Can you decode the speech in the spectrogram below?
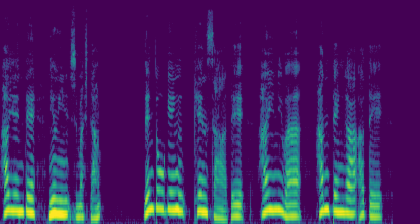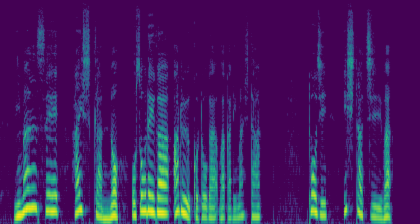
肺炎で入院しました。レントゲン検査で肺には斑点があって微慢性肺疾患の恐れがあることが分かりました。当時医師たちは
